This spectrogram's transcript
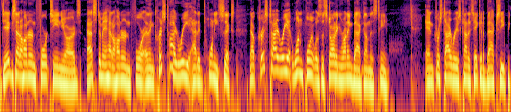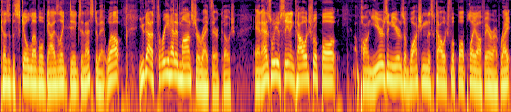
Diggs had 114 yards. Estime had 104. And then Chris Tyree added 26. Now, Chris Tyree at one point was the starting running back on this team. And Chris Tyree is kind of taking a backseat because of the skill level of guys like Diggs and Estime. Well, you got a three headed monster right there, coach. And as we have seen in college football, upon years and years of watching this college football playoff era, right?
